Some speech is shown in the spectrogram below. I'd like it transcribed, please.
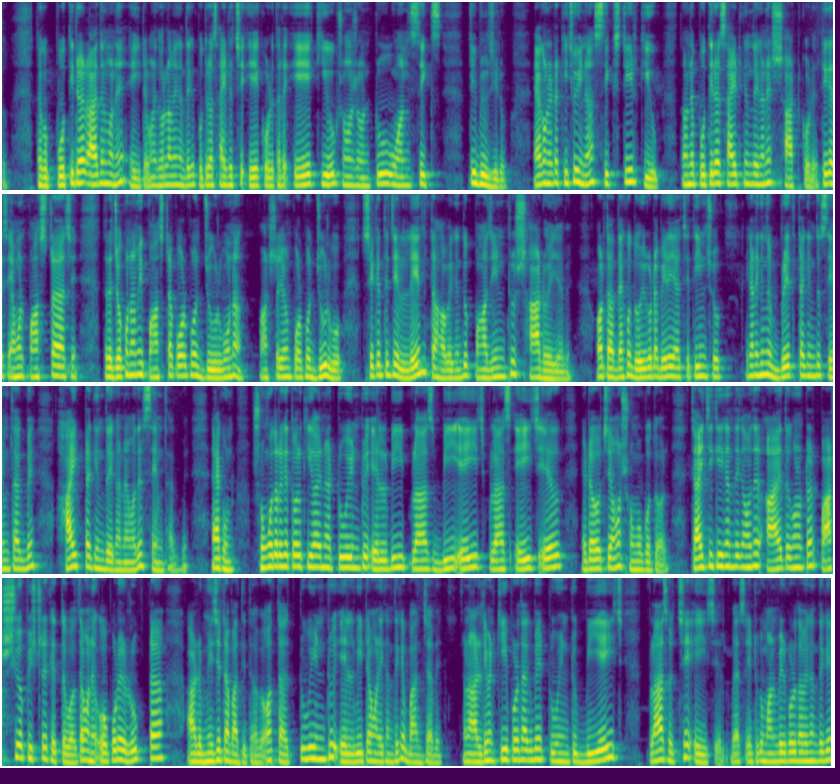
দেখো, প্রতিটার আয়তন মানে এইটা। মানে ধরলাম এখান থেকে প্রতিটা সাইড হচ্ছে এ করে, তাহলে এ কিউব সমান সমান two one six triple zero এখন এটা কিছুই না সিক্সটির কিউব তাহলে প্রতিটা সাইড কিন্তু এখানে ষাট করে, ঠিক আছে? এমন পাঁচটা আছে, তাহলে যখন আমি পাঁচটা পরপর জুড়বো না, পাঁচটা যখন পরপর জুড়বো, সেক্ষেত্রে যে লেন্থটা হবে কিন্তু পাঁচ ইন্টু ষাট হয়ে যাবে। অর্থাৎ দেখো দৈর্ঘ্যটা বেড়ে যাচ্ছে তিনশো এখানে কিন্তু ব্রেথটা কিন্তু সেম থাকবে হাইটটা কিন্তু এখানে আমাদের সেম থাকবে। এখন, সমতলের ক্ষেত্রে কী হয় না? Two into L B plus BH plus H L এটা হচ্ছে আমার সমগ্রতল চাইছি কি এখান থেকে আমাদের আয়তঘনটার পার্শ্বীয় পৃষ্ঠের ক্ষেত্রফল তার মানে ওপরের রূপটা আর মেঝেটা বাদ দিতে হবে। অর্থাৎ টু ইন্টু এল বিটা আমার এখান থেকে বাদ যাবে। কারণ আলটিমেট কী পড়ে থাকবে? টু ইন্টু বিএইচ প্লাস হচ্ছে এইচ এল ব্যাস, এইটুকু মান বের করে দেবো এখান থেকে।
